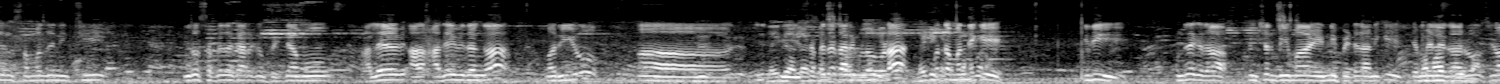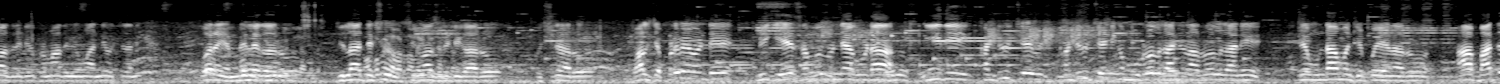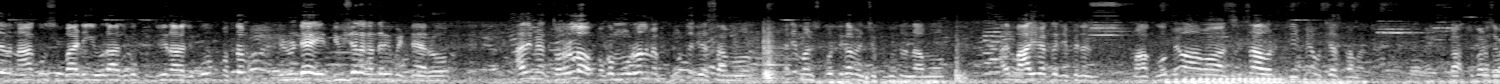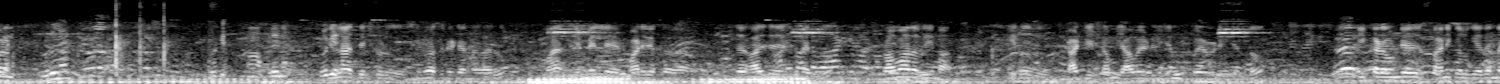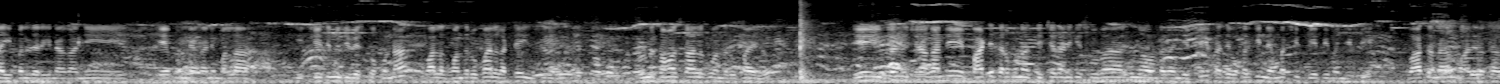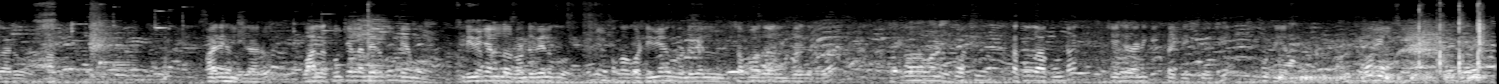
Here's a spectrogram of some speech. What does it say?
Pension సంబంధించి ఈరోజు సభ్యత కార్యక్రమం పెట్టాము. అదే అదేవిధంగా మరియు సభ్యత కార్యక్రమంలో కూడా కొంతమందికి ఇది ఉంది కదా పెన్షన్ బీమా ఎన్ని పెట్టడానికి ఎమ్మెల్యే గారు శ్రీనివాస్ రెడ్డి ప్రమాద బీమా అన్నీ వచ్చేదానికి వారు ఎమ్మెల్యే గారు జిల్లా అధ్యక్షుడు శ్రీనివాస్ రెడ్డి గారు వచ్చినారు. వాళ్ళు చెప్పడం ఏమంటే మీకు ఏ సంబంధం ఉన్నా కూడా ఇది కంటిన్యూ చే కంటిన్యూ చేయండి ఇంకా మూడు రోజులు కానీ నాలుగు రోజులు కానీ మేము ఉండామని చెప్పినారు ఆ బాధ్యత నాకు సుబ్బాడికి యువరాజుకు పృథ్వీరాజుకు మొత్తం ఇడుండే డివిజన్లకు అందరికీ పెట్టినారు. అది మేము త్వరలో ఒక మూడు రోజులు మేము పూర్తి చేస్తాము అని మనస్ఫూర్తిగా మేము చెప్పుకుంటున్నాము. అది మాది యొక్క చెప్పిన మాకు. మేము ఆ శిక్షా వచ్చి మేము వచ్చేస్తామండి జిల్లా అధ్యక్షుడు శ్రీనివాసరెడ్డి అన్న గారు మా ఎమ్మెల్యే మాడి యొక్క ఆదేశాల ప్రమాద బీమా ఈరోజు స్టార్ట్ చేసాం యాభై డివిజన్ ముప్పై ఏడు డివిజన్లో. ఇక్కడ ఉండే స్థానికులకు ఏదన్నా ఇబ్బంది జరిగినా కానీ ఏమున్నా కానీ మళ్ళీ ఈ చేతి నుంచి వేసుకోకుండా వాళ్ళకు వంద రూపాయలు కట్టే ఇన్సూరెన్స్. రెండు సంవత్సరాలకు వంద రూపాయలు. ఏ ఇబ్బంది వచ్చినా కానీ పార్టీ తరఫున తెచ్చేదానికి సుభాగంగా ఉంటుందని చెప్పి ప్రతి ఒక్కరికి మెంబర్షిప్ చేపించమని చెప్పి వాసన మాధవత గారు ఆదేశించినారు వాళ్ళ సూచనల మేరకు మేము డివిజన్లో రెండు వేలకు ఒక్కొక్క డివిజన్కు రెండు వేలు సమాధానం చేయగలగా తక్కువ కాకుండా చేసేదానికి ప్రయత్నించి పూర్తి చేస్తాం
